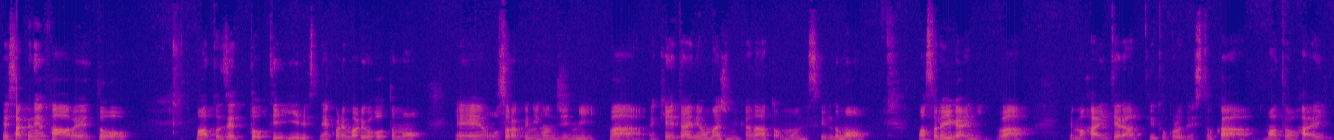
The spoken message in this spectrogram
で、昨年ファーウェイとまあ、あと ZTE ですね。これまあ両方とも、えー、おそらく日本人には携帯でおなじみかなと思うんですけれども、まあ、それ以外には、まあ、ハイテラっていうところですとか、まあ、あとハイ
